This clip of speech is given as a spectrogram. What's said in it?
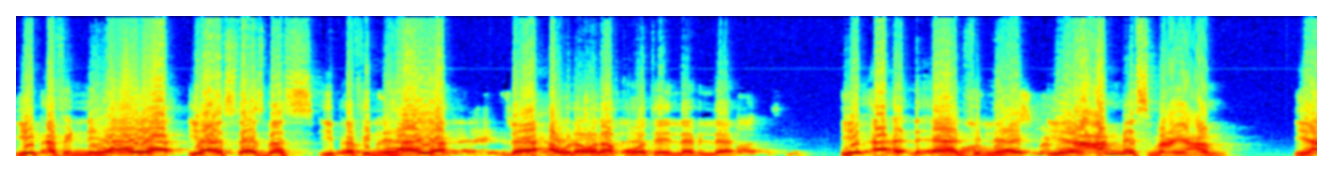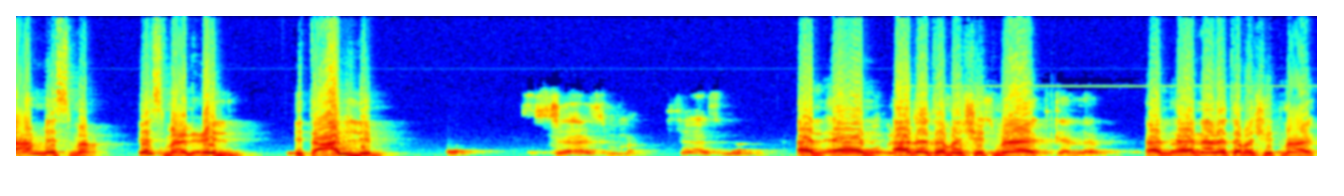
يبقى في النهاية يا أستاذ بس يبقى في النهاية لا حول ولا قوة إلا بالله. يبقى الآن في تسمع. يا عم اسمع يا عم. يا عم اسمع. اسمع العلم. اتعلم. سأسمع. سأسمع. الآن أنا تمشيت معاك. الآن أنا تمشيت معاك.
